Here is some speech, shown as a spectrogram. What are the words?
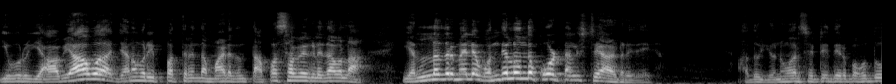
ಇವರು ಯಾವ್ಯಾವ ಜನವರಿ ಇಪ್ಪತ್ತರಿಂದ ಮಾಡಿದಂಥ ಅಪಸವ್ಯಗಳಿದಾವಲ್ಲ ಎಲ್ಲದರ ಮೇಲೆ ಒಂದಿಲ್ಲೊಂದು ಕೋರ್ಟ್ನಲ್ಲಿ ಸ್ಟೇ ಆರ್ಡರ್ ಇದೆ ಈಗ. ಅದು ಯೂನಿವರ್ಸಿಟಿದಿರಬಹುದು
